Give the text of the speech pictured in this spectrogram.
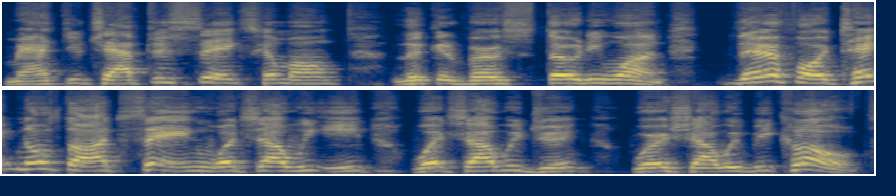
Matthew chapter 6. Come on. Look at verse 31. Therefore, take no thought, saying, What shall we eat? What shall we drink? Where shall we be clothed?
